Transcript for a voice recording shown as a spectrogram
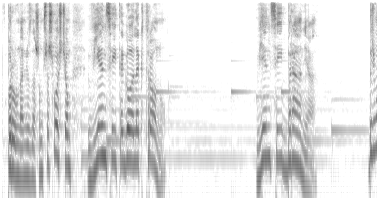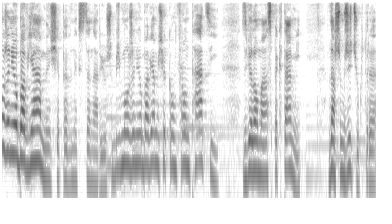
w porównaniu z naszą przeszłością, więcej tego elektronu, więcej brania. Być może nie obawiamy się pewnych scenariuszy, być może nie obawiamy się konfrontacji z wieloma aspektami w naszym życiu, które,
